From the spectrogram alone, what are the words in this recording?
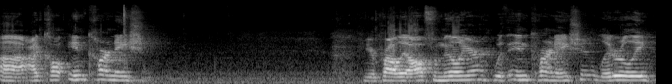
uh, I call incarnation. You're probably all familiar with incarnation, literally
